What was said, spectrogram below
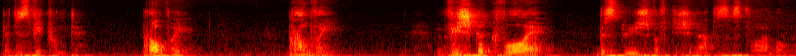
Предизвиквам те. Пробвай. Пробвай. Виж какво е да стоиш в тишината с твоя Бог.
